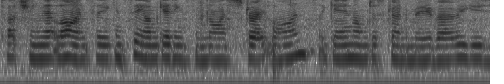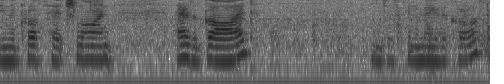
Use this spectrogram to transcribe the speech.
touching that line. So you can see I'm getting some nice straight lines. Again I'm just going to move over using the crosshatch line as a guide. I'm just going to move across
